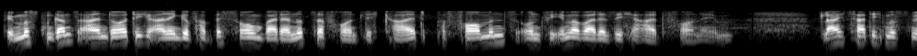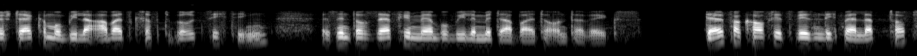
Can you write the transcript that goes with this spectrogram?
wir mussten ganz eindeutig einige Verbesserungen bei der Nutzerfreundlichkeit, Performance und wie immer bei der Sicherheit vornehmen. Gleichzeitig mussten wir stärker mobile Arbeitskräfte berücksichtigen. Es sind doch sehr viel mehr mobile Mitarbeiter unterwegs. Dell verkauft jetzt wesentlich mehr Laptops.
